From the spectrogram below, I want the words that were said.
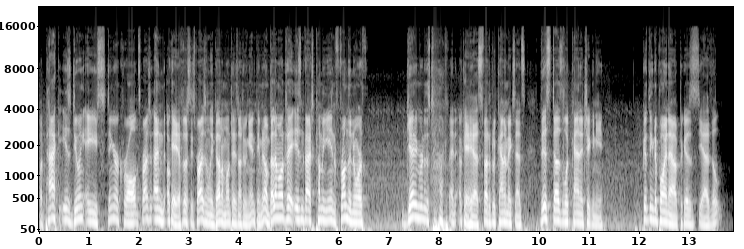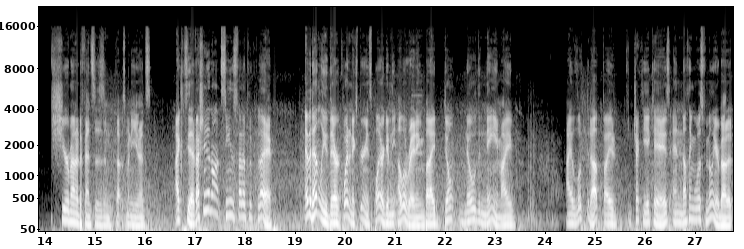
But PAK is doing a stinger crawl. And, and okay, surprisingly, Bellamorte is not doing anything. But no, Bellamorte is in fact coming in from the north, getting rid of this stuff. And okay, yeah, Svatopluk kind of makes sense. This does look kind of chickeny. Good thing to point out because, yeah, the sheer amount of defenses and that was many units. I can see that. I've actually not seen Svatopluk play. Evidently, they're quite an experienced player given the Elo rating, but I don't know the name. I I looked it up, I checked the AKAs, and nothing was familiar about it.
